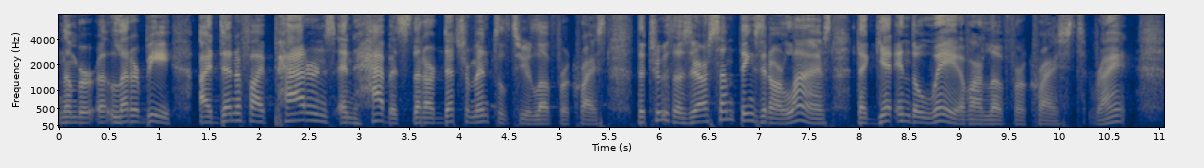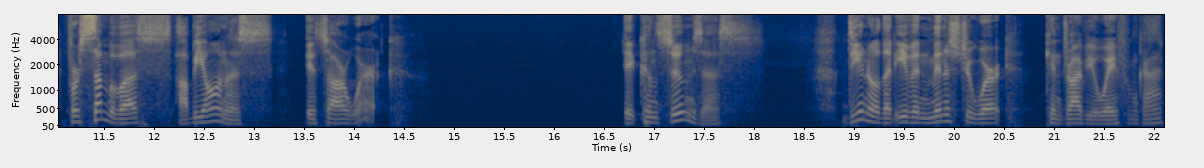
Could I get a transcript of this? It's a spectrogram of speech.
Number uh, letter B, identify patterns and habits that are detrimental to your love for Christ. The truth is there are some things in our lives that get in the way of our love for Christ, right? For some of us, I'll be honest, it's our work. It consumes us. Do you know that even ministry work can drive you away from God?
